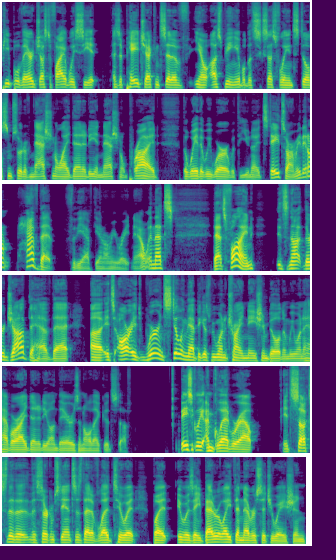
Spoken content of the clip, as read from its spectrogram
people there justifiably see it as a paycheck instead of you know us being able to successfully instill some sort of national identity and national pride the way that we were with the United States Army. They don't have that for the Afghan Army right now, and that's that's fine. It's not their job to have that. Uh, it's our it, we're instilling that because we want to try and nation build and we want to have our identity on theirs and all that good stuff. Basically, I'm glad we're out. It sucks that the the circumstances that have led to it, but it was a better late than never situation.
